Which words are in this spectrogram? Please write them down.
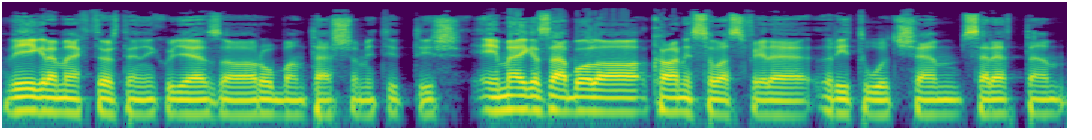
végre megtörténik ugye ez a robbantás, amit itt is. Én meg igazából a Karniszovas féle ritult sem szerettem,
